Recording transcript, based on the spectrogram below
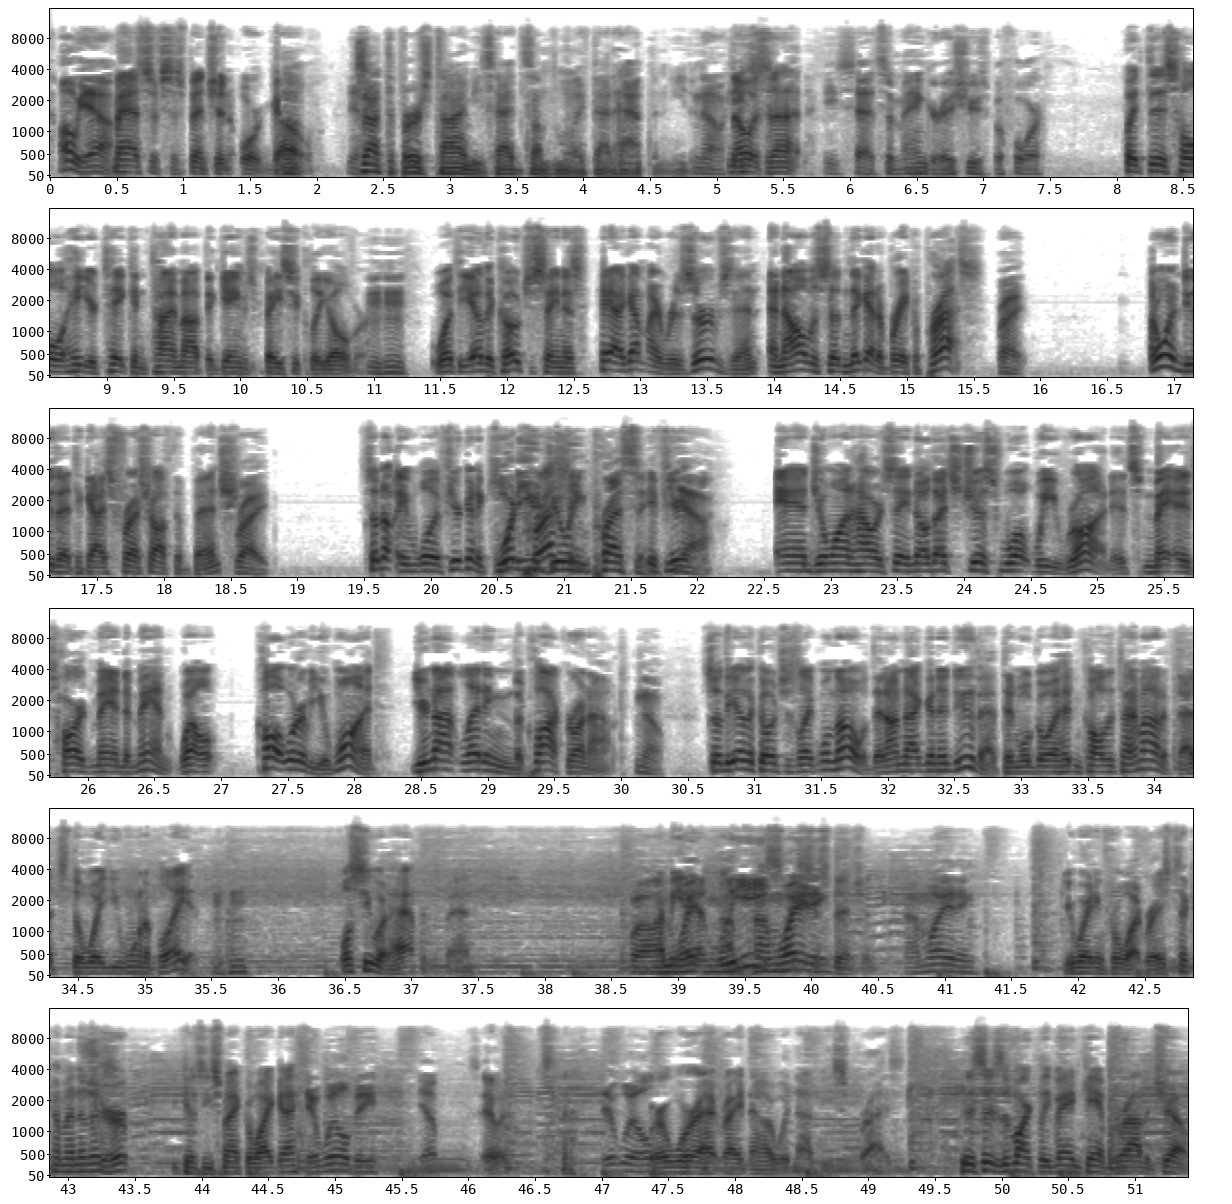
Oh yeah, Massive suspension or go. It's not the first time he's had something like that happen either. no, No, it's not. He's had some anger issues before. But this whole, hey, you're taking time out, the game's basically over. Mm-hmm. What the other coach is saying is, hey, I got my reserves in, and all of a sudden they got to break a press. Right, I don't want to do that to guys fresh off the bench. right. So, no, well, if you're going to keep what are you pressing, doing pressing? If you're, yeah, and Juwan Howard saying, no, that's just what we run. It's ma- it's hard man to man. Well, call it whatever you want. You're not letting the clock run out. no. So the other coach is like, well, no, then I'm not going to do that. Then we'll go ahead and call the timeout if that's the way you want to play it. Mm-hmm. We'll see what happens, man. Well, I'm I mean, waiting. at I'm- least I'm, the waiting. suspension. I'm waiting. You're waiting for what? Race to come into this? Sure. Because he smacked a white guy? It will be. Yep, It it will. Where we're at right now, I would not be surprised. This is the Markley Van Camp and Robbins Show.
